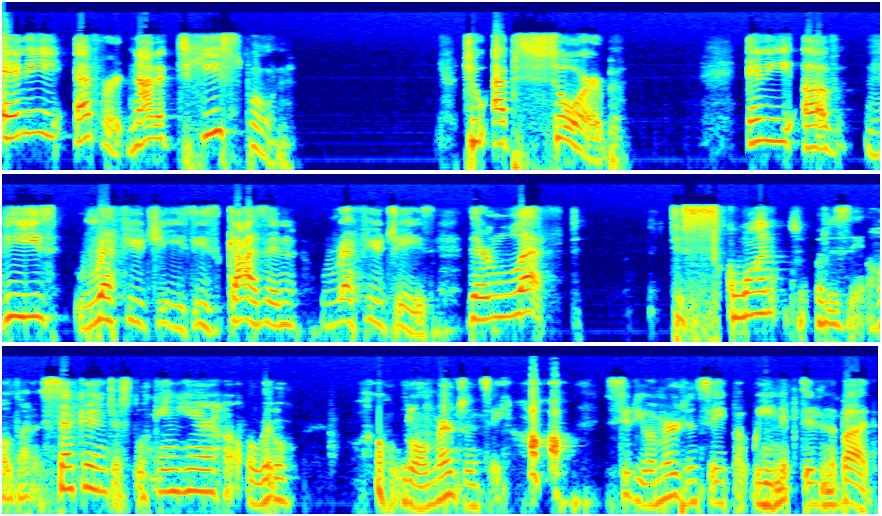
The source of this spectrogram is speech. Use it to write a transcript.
any effort, not a teaspoon, to absorb any of these refugees, these Gazan refugees. They're left to squant. What is it? Hold on a second. Just looking here. A little, oh, a little emergency. Studio emergency, but we nipped it in the bud.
